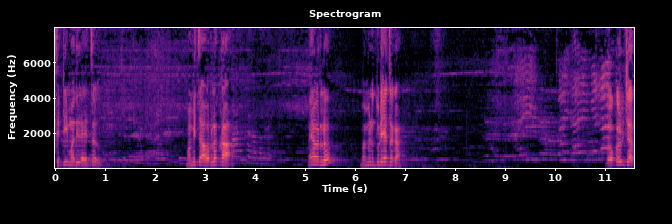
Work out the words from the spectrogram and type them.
सिटी मध्ये जायचं. मम्मीचं आवरलं का? नाही आवरलं? मम्मीला तुला यायचं का? लवकर विचार.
